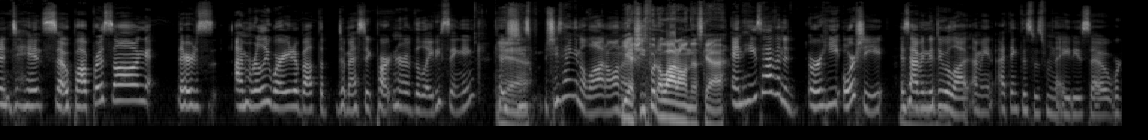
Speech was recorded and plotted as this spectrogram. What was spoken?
an intense soap opera song. There's I'm really worried about the domestic partner of the lady singing because Yeah. she's she's hanging a lot on him. Yeah, she's putting a lot on this guy. and he's having to or he or she is having to do a lot. I mean, I think this was from the 80s, so we're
